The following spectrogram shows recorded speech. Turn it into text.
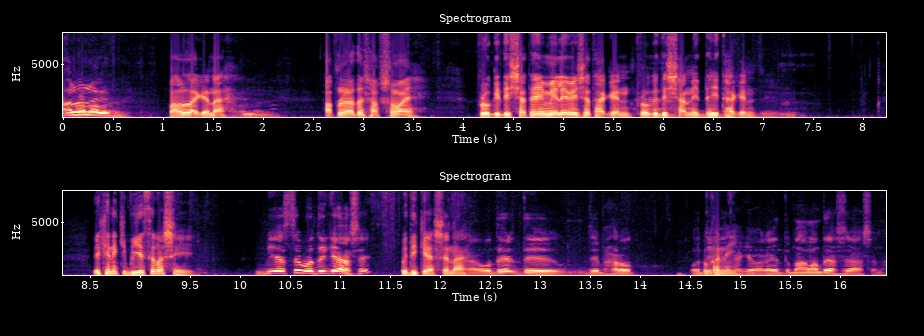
ভালো লাগে ভালো লাগে না? আপনারা তো সবসময় প্রকৃতির সাথেই মিলেমিশে থাকেন প্রকৃতির সান্নিধ্যেই থাকেন। এখানে কি বিএসএফ আসে? বিএসএফ ওদিকে আসে। ওইদিকে আসে না? ওদের যে ভারত ওদিকে ওখানেই? থাকে ওরা কিন্তু বাংলাদেশে আসে না।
